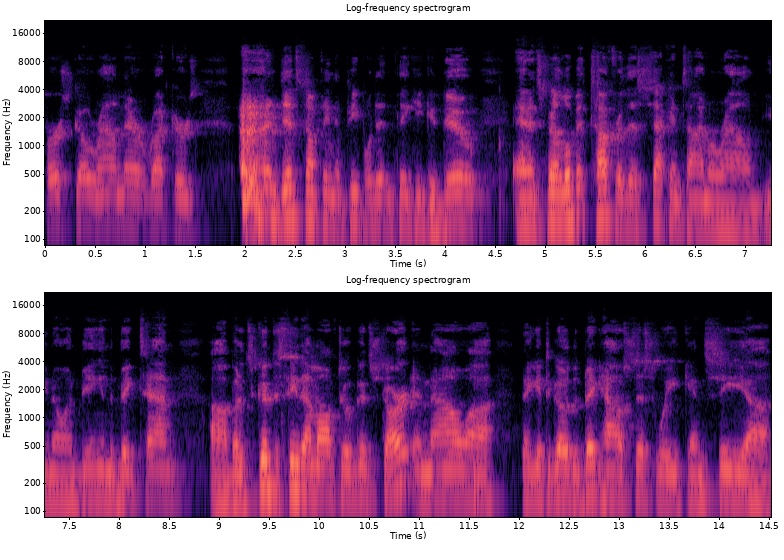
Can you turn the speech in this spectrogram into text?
first go round there at Rutgers and did something that people didn't think he could do. And it's been a little bit tougher this second time around, you know, and being in the Big Ten. Uh, but it's good to see them off to a good start. And now uh, they get to go to the big house this week and see uh,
